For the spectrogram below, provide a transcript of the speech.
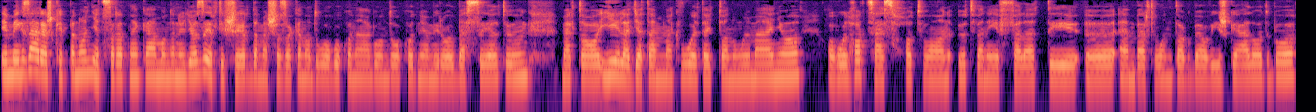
Én még zárásképpen annyit szeretnék elmondani, hogy azért is érdemes ezeken a dolgokon elgondolkodni, amiről beszéltünk, mert a Yale Egyetemnek volt egy tanulmánya, ahol 660-50 év feletti ö, embert vontak be a vizsgálatba,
